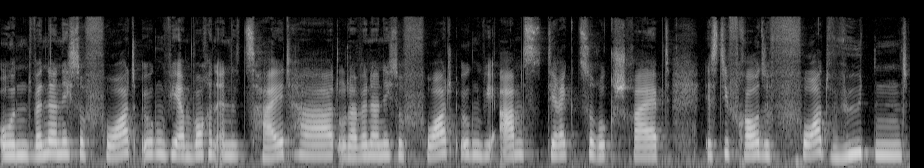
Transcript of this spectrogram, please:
Und wenn er nicht sofort irgendwie am Wochenende Zeit hat oder wenn er nicht sofort irgendwie abends direkt zurückschreibt, ist die Frau sofort wütend,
